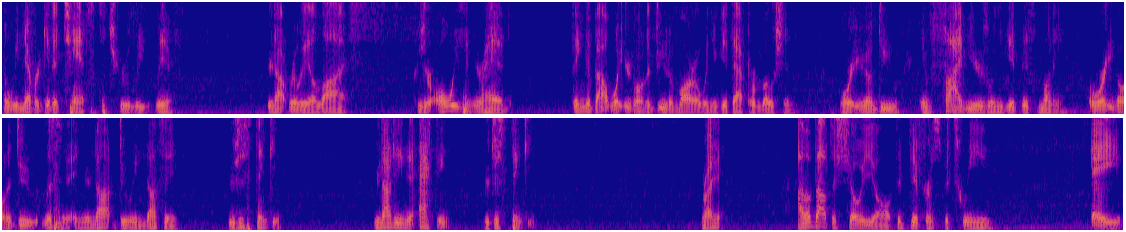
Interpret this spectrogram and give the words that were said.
and we never get a chance to truly live. You're not really alive because you're always in your head thinking about what you're going to do tomorrow when you get that promotion, or what you're going to do in five years when you get this money, or what you're going to do. Listen, and you're not doing nothing. You're just thinking. You're not even acting. You're just thinking. Right? I'm about to show y'all the difference between a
